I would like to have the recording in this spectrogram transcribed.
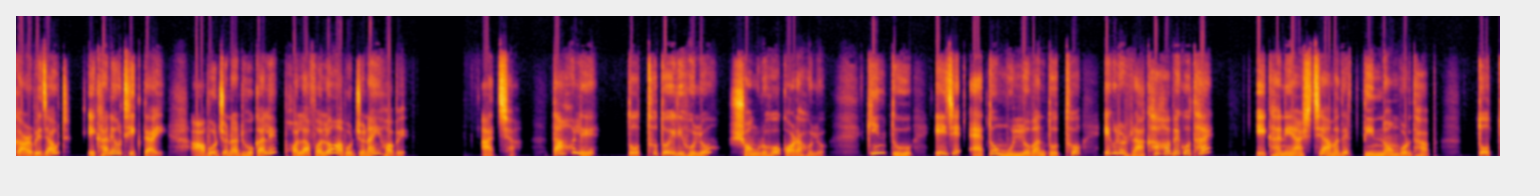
গার্বেজ আউট এখানেও ঠিক তাই। আবর্জনা ঢোকালে ফলাফলও আবর্জনাই হবে। আচ্ছা তাহলে তথ্য তৈরি হলো, সংগ্রহ করা হলো। কিন্তু এই যে এত মূল্যবান তথ্য, এগুলো রাখা হবে কোথায়? এখানে আসছে আমাদের তিন নম্বর ধাপ, তথ্য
